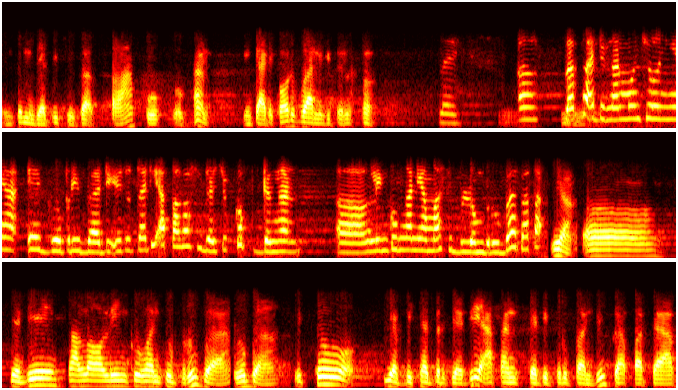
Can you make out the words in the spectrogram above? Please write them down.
Itu menjadi juga pelaku, bukan mencari korban gitu loh. Baik. Eh, Bapak dengan munculnya ego pribadi itu tadi apakah sudah cukup dengan eh, lingkungan yang masih belum berubah Bapak? Ya, eh, jadi kalau lingkungan itu berubah, berubah itu ya bisa terjadi akan jadi perubahan juga pada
